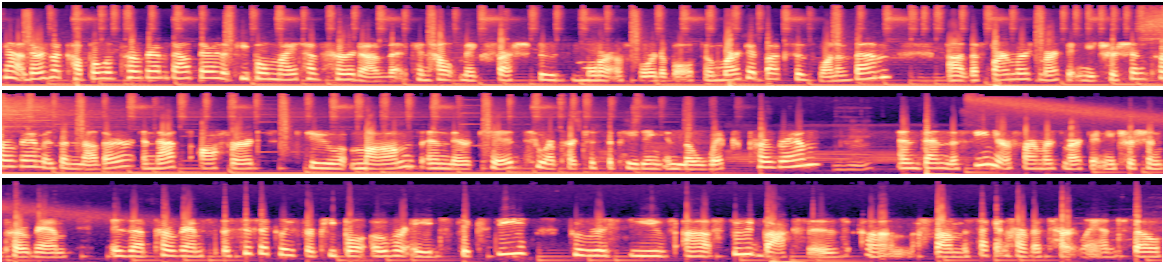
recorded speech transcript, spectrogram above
Yeah, there's a couple of programs out there that people might have heard of that can help make fresh foods more affordable. So, Market Bucks is one of them. Uh, the Farmers Market Nutrition Program is another, and that's offered to moms and their kids who are participating in the WIC program. Mm-hmm. And then the Senior Farmers Market Nutrition Program is a program specifically for people over age 60 who receive uh, food boxes um, from Second Harvest Heartland. So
